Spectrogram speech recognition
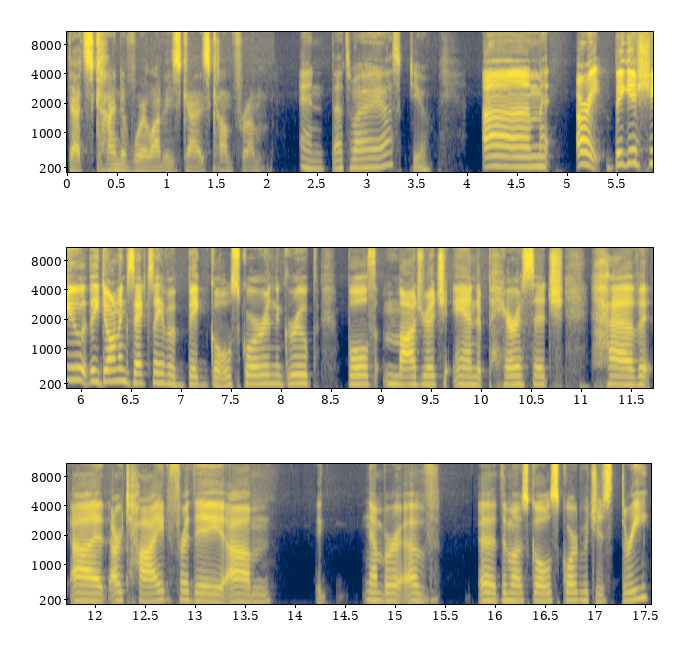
that's kind of where a lot of these guys come from. And that's why I asked you. Um, all right, big issue. They don't exactly have a big goal scorer in the group. Both Modric and Perisic have uh, are tied for the um, number of uh, the most goals scored, which is three.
